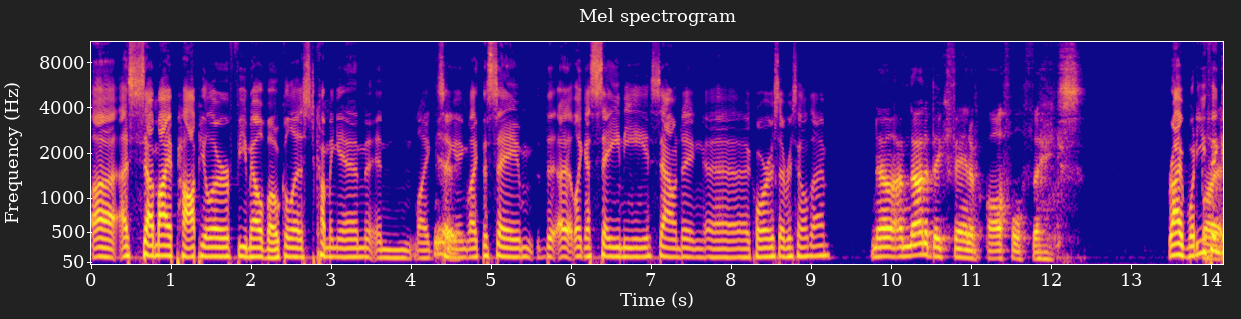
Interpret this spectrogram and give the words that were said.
uh, a semi-popular female vocalist coming in and like Yeah. singing like the same the, uh, like a samey sounding uh, chorus every single time No, I'm not a big fan of awful things. right what do you think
